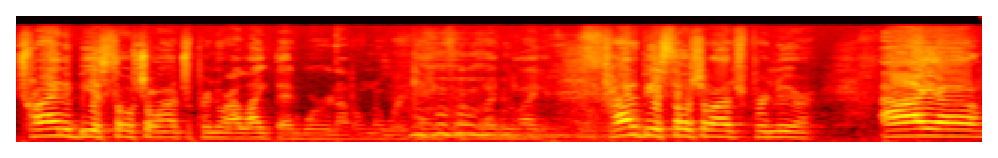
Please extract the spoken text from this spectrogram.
trying to be a social entrepreneur, I like that word. I don't know where it came from, but I do like it. Trying to be a social entrepreneur, I, uh,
